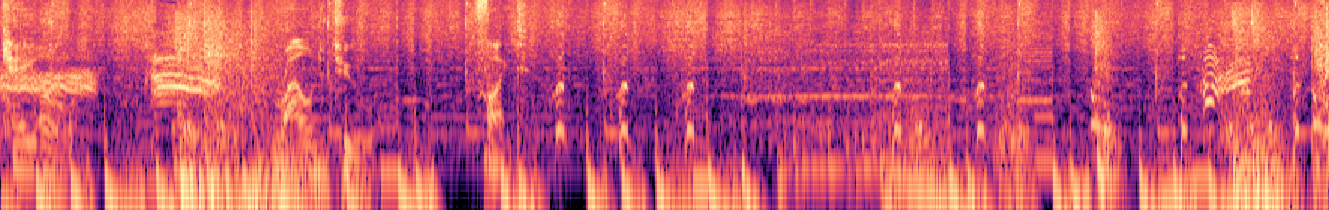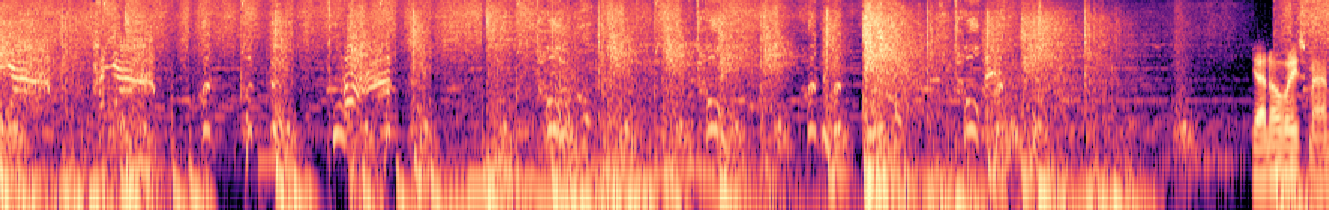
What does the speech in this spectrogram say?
KO. Round two. Fight. Yeah, no worries, man.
